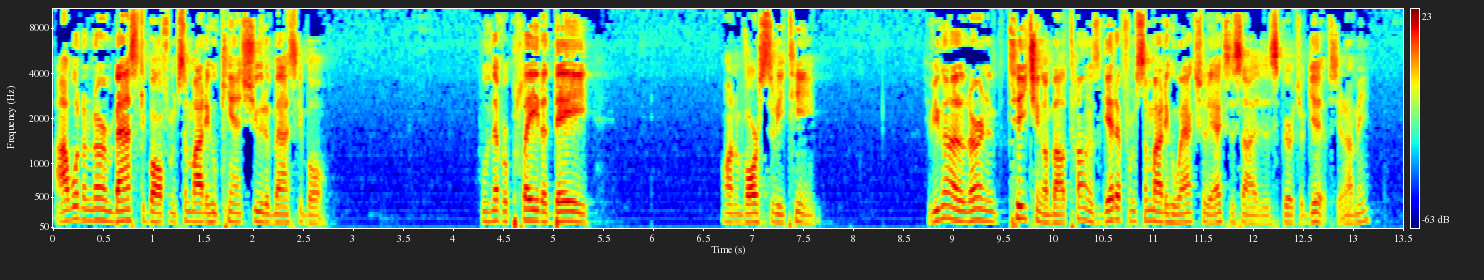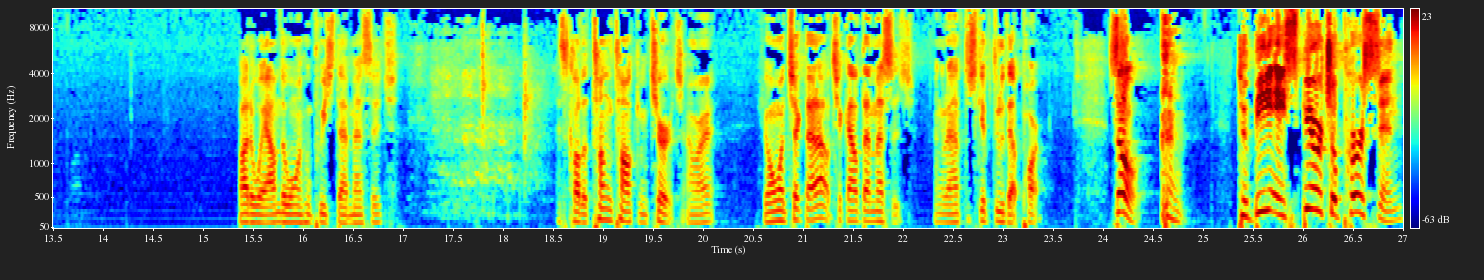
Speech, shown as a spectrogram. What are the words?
I wouldn't learn basketball from somebody who can't shoot a basketball, who never played a day on a varsity team. If you're going to learn teaching about tongues, get it from somebody who actually exercises spiritual gifts. You know what I mean? By the way, I'm the one who preached that message. It's called a tongue talking church. All right. If you want to check that out, check out that message. I'm going to have to skip through that part. So, to be a spiritual person,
